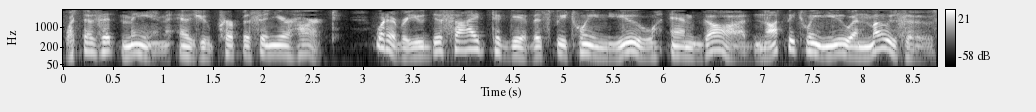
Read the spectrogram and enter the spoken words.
What does it mean as you purpose in your heart? Whatever you decide to give is between you and God, not between you and Moses.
